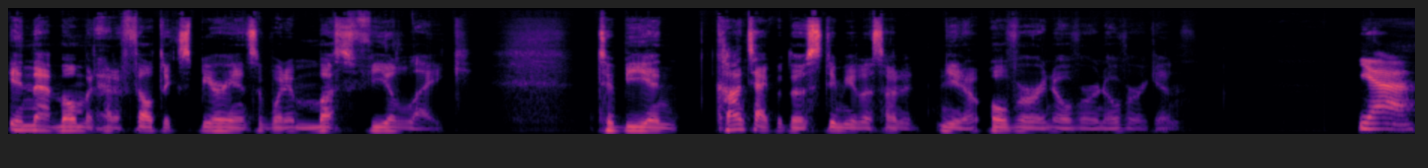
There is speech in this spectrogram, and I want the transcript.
in that moment had a felt experience of what it must feel like to be in contact with those stimulus on it, you know, over and over and over again. Yeah.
